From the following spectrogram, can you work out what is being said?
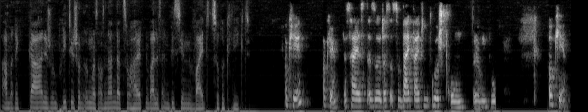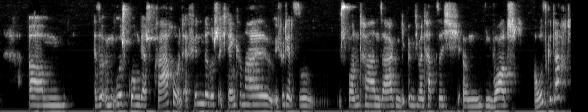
amerikanisch und britisch schon irgendwas auseinanderzuhalten, weil es ein bisschen weit zurückliegt. okay, okay. Das heißt, also das ist so weit, weit im Ursprung Ja. irgendwo. Okay. Ähm, also im Ursprung der Sprache und erfinderisch, ich denke mal, ich würde jetzt so spontan sagen, irgendjemand hat sich ähm, ein Wort ausgedacht.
